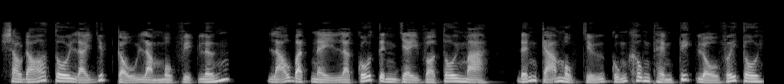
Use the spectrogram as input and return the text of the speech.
sau đó tôi lại giúp cậu làm một việc lớn. Lão Bạch này là cố tình dày vào tôi mà, đến cả một chữ cũng không thèm tiết lộ với tôi.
